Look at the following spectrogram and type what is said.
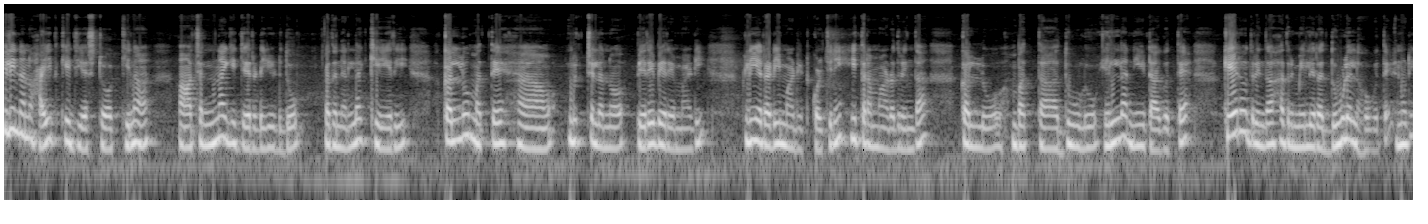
ಇಲ್ಲಿ ನಾನು ಐದು ಕೆ ಜಿಯಷ್ಟು ಅಕ್ಕಿನ ಚೆನ್ನಾಗಿ ಜರಡಿ ಹಿಡಿದು ಅದನ್ನೆಲ್ಲ ಕೇರಿ ಕಲ್ಲು ಮತ್ತು ನುಚ್ಚಲನ್ನು ಬೇರೆ ಬೇರೆ ಮಾಡಿ ಕ್ಲೀನ್ ರೆಡಿ ಮಾಡಿ ಇಟ್ಕೊಳ್ತೀನಿ ಈ ಥರ ಮಾಡೋದ್ರಿಂದ ಕಲ್ಲು, ಭತ್ತ, ಧೂಳು ಎಲ್ಲ ನೀಟಾಗುತ್ತೆ ಕೇರೋದ್ರಿಂದ ಅದ್ರ ಮೇಲಿರೋ ಧೂಳೆಲ್ಲ ಹೋಗುತ್ತೆ. ನೋಡಿ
